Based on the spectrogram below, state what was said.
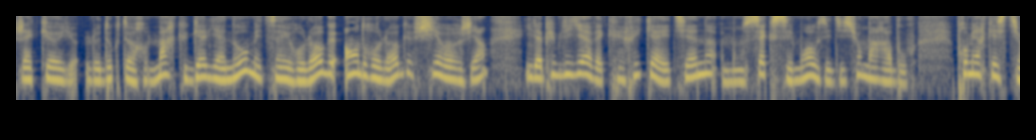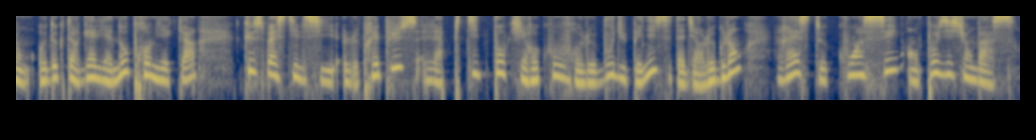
J'accueille le docteur Marc Galliano, médecin urologue, andrologue, chirurgien. Il a publié avec Rika Etienne Mon sexe et moi aux éditions Marabout. Première question au docteur Galliano, premier cas. Que se passe-t-il si le prépuce, la petite peau qui recouvre le bout du pénis, c'est-à-dire le gland, reste coincé en position basse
